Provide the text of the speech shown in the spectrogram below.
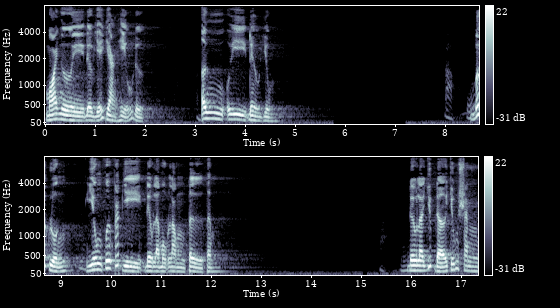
Mọi người đều dễ dàng hiểu được, Ân uy đều dùng. Bất luận Dùng phương pháp gì đều là một lòng từ tâm. Đều là giúp đỡ chúng sanh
